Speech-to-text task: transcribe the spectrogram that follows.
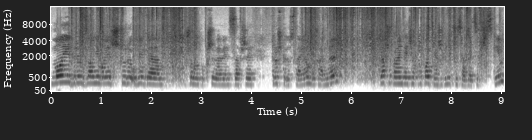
Moje gryzonie, moje szczury uwielbiają suszoną pokrzywę, więc zawsze troszkę dostają do karmy. Zawsze pamiętajcie o proporcjach, żeby nie przesadzać ze wszystkim.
